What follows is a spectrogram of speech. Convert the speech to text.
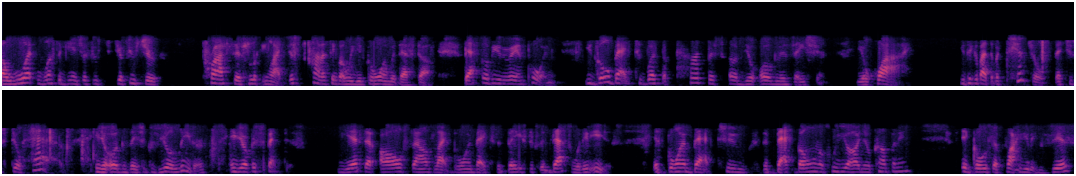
Uh, what, once again, your, your future process looking like? Just trying to think about where you're going with that stuff. That's going to be very important. You go back to what's the purpose of your organization, your why. You think about the potential that you still have in your organization because you're a leader in your perspective. Yes, that all sounds like going back to the basics, and that's what it is. It's going back to the backbone of who you are in your company, it goes to why you exist,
